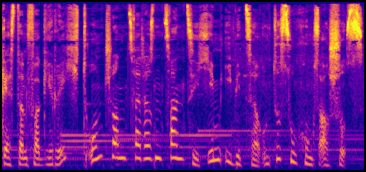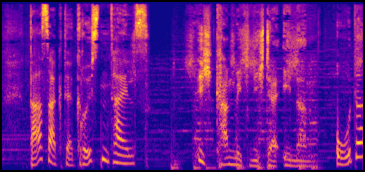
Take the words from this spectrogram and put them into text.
Gestern vor Gericht und schon 2020 im Ibiza-Untersuchungsausschuss. Da sagt er größtenteils, ich kann mich nicht erinnern. Oder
